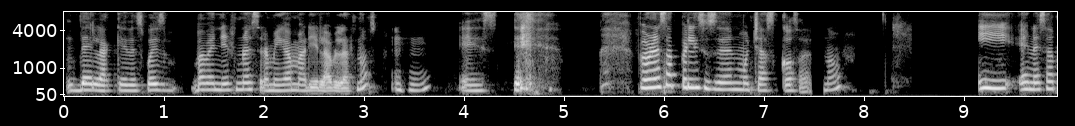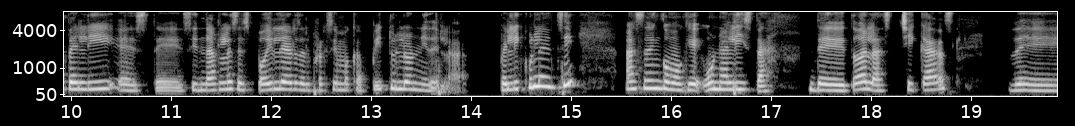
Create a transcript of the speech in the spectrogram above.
de la que después va a venir nuestra amiga Mariela a hablarnos. Este, pero en esa peli suceden muchas cosas, ¿no? Y en esa peli, este, sin darles spoilers del próximo capítulo ni de la película en sí, hacen como que una lista de todas las chicas de,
